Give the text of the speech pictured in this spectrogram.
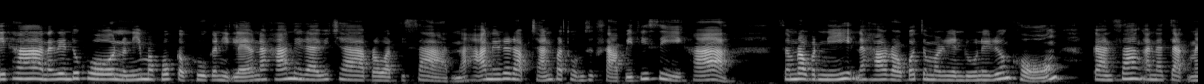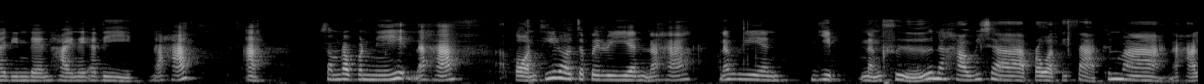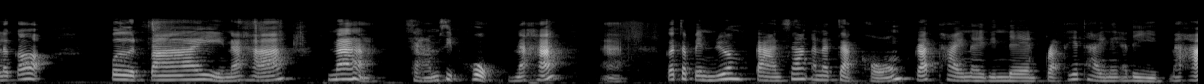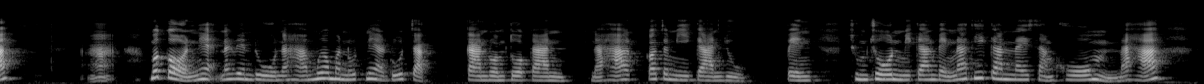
ดีค่ะนักเรียนทุกคนวันนี้มาพบกับครูกันอีกแล้วนะคะ ในรายวิชาประวัติศาสตร์นะคะ ในระดับชั้นประถมศึกษาปีที่ 4 ค่ะสำหรับวันนี้นะคะเราก็จะมาเรียนรู้ในเรื่องของการสร้างอาณาจักรในดินแดนไทยในอดีตนะคะอะสำหรับวันนี้นะคะ ก่อนที่เราจะไปเรียนนะคะ นักเรียนหยิบหนังสือนะคะวิชาประวัติศาสตร์ขึ้นมานะคะ แล้วก็เปิดไปนะคะ หน้า36 นะคะ อะก็จะเป็นเรื่องการสร้างอาณาจักรของรัฐไทยในดินแดนประเทศไทยในอดีตนะคะอะเมื่อก่อนเนี่ยนักเรียนดูนะคะเมื่อมนุษย์เนี่ยรู้จักการรวมตัวกันนะคะก็จะมีการอยู่เป็นชุมชนมีการแบ่งหน้าที่กันในสังคมนะคะ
